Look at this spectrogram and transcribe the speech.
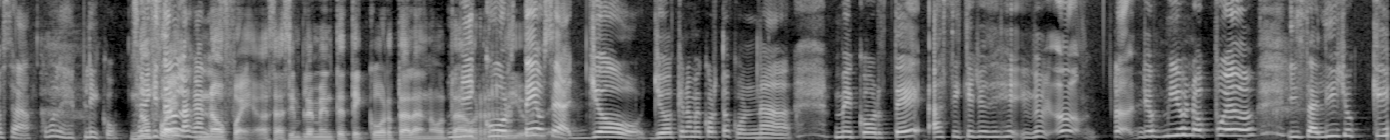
o sea, ¿cómo les explico? Se no me quitaron fue, las ganas. no fue. O sea, simplemente te corta la nota Me horrible. corté, o sea, yo, yo que no me corto con nada, me corté, así que yo dije, "Ugh, Dios mío, no puedo. Y salí yo, ¿qué?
